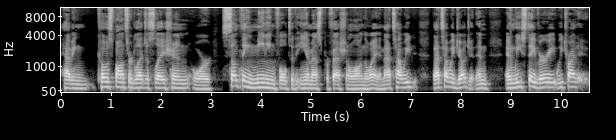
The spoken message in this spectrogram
having co sponsored legislation or something meaningful to the EMS profession along the way. And that's how we that's how we judge it. And and we stay very we try to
